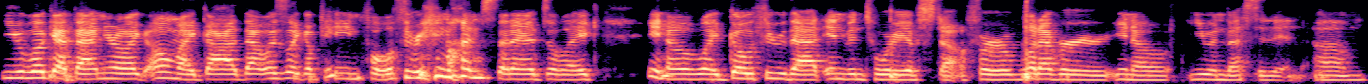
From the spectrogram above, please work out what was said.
you look at that and you're like, oh my God, that was like a painful three months that I had to like, you know, like go through that inventory of stuff or whatever, you know, you invested in. Um,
